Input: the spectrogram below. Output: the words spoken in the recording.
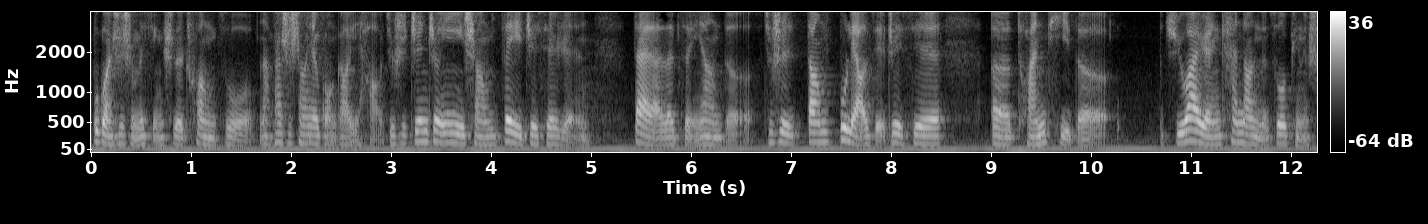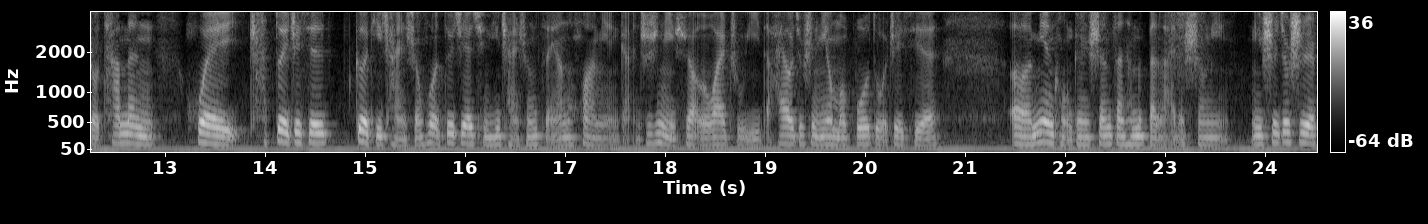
不管是什么形式的创作，哪怕是商业广告也好，就是真正意义上为这些人带来了怎样的，就是当不了解这些呃团体的局外人看到你的作品的时候，他们会产对这些个体产生或者对这些群体产生怎样的画面感，这是你需要额外注意的。还有就是你有没有剥夺这些呃面孔跟身份他们本来的声音？你是就是。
